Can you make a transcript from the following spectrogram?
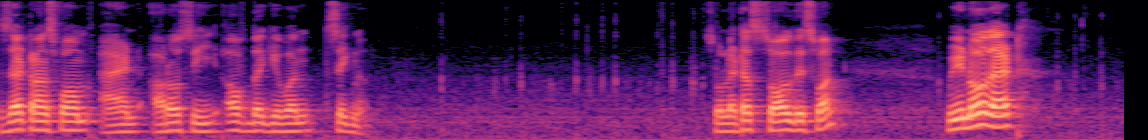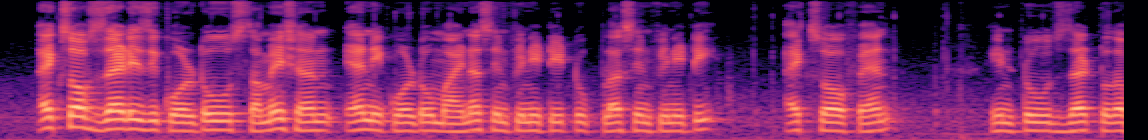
Z transform and ROC of the given signal. So let us solve this one. We know that x of z is equal to summation n equal to minus infinity to plus infinity x of n into z to the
